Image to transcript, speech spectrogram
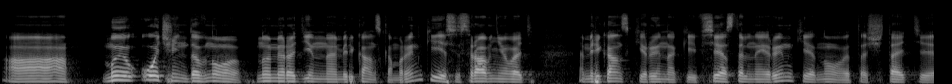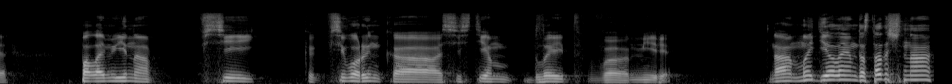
А, мы очень давно номер один на американском рынке. Если сравнивать американский рынок и все остальные рынки, ну это считайте половина всей как, всего рынка систем Blade в мире. Да, мы делаем достаточно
